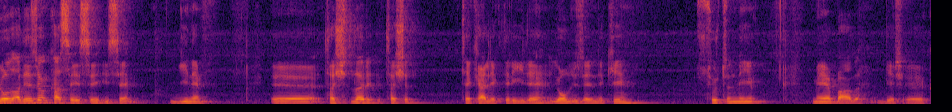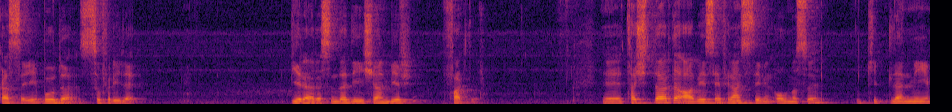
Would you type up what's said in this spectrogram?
Yol adezyon katsayısı ise yine e, taşıtlar taşıt tekerlekleriyle yol üzerindeki sürtünmeyi meye bağlı bir e, katsayı. Bu da 0 ile 1 arasında değişen bir faktör. E, taşıtlarda ABS fren sistemin olması bu kitlenmeyi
